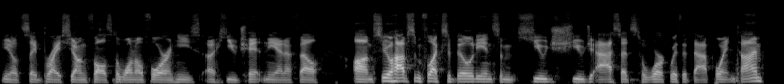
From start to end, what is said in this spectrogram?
You know, say Bryce Young falls to 104 and he's a huge hit in the NFL. Um, so you'll have some flexibility and some huge, huge assets to work with at that point in time.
